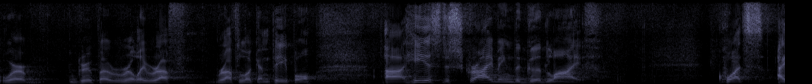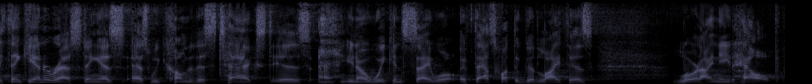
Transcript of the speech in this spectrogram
were a group of really rough, rough looking people, uh, he is describing the good life. What's, I think, interesting as, as we come to this text is, you know, we can say, well, if that's what the good life is, Lord, I need help.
